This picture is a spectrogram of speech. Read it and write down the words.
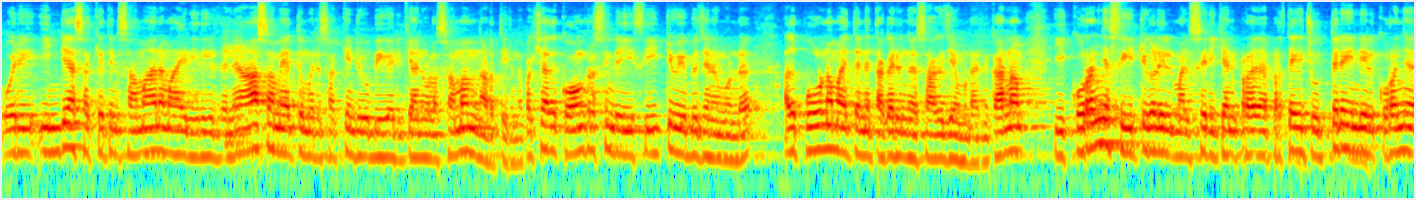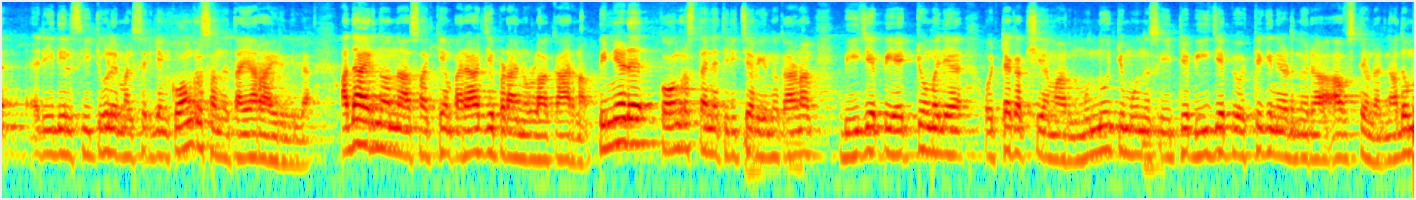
ഒരു ഇന്ത്യ സഖ്യത്തിന് സമാനമായ രീതിയിൽ തന്നെ ആ സമയത്തും ഒരു സഖ്യം രൂപീകരിക്കാനുള്ള ശ്രമം നടത്തിയിരുന്നു. പക്ഷേ അത് കോൺഗ്രസിന്റെ ഈ സീറ്റ് വിഭജനം കൊണ്ട് അത് പൂർണമായി തന്നെ തകരുന്ന സാഹചര്യമുണ്ടായിരുന്നു കാരണം ഈ കുറഞ്ഞ സീറ്റുകളിൽ മത്സരിക്കാൻ പ്ര- പ്രത്യേകിച്ച് ഉത്തരേന്ത്യയിൽ കുറഞ്ഞ രീതിയിൽ സീറ്റുകളിൽ മത്സരിക്കാൻ കോൺഗ്രസ് അന്ന് തയ്യാറായിരുന്നില്ല. അതായിരുന്നു അന്ന് ആ സഖ്യം പരാജയപ്പെടാനുള്ള കാരണം. പിന്നീട് കോൺഗ്രസ് തന്നെ തിരിച്ചറിയുന്നു. കാരണം ബി ജെ പി ഏറ്റവും വലിയ ഒറ്റകക്ഷിയായി മാറുന്നു മുന്നൂറ്റി മൂന്ന് സീറ്റ് ബി ജെ പി ഒറ്റയ്ക്ക് നേടുന്ന ഒരു അവസ്ഥയുണ്ടായിരുന്നു. അതും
